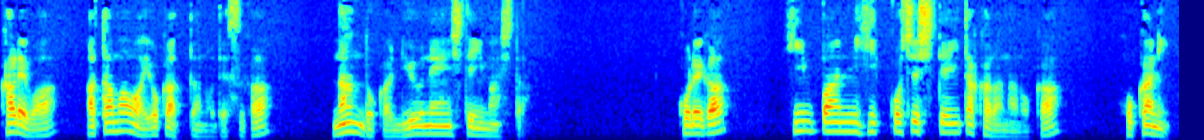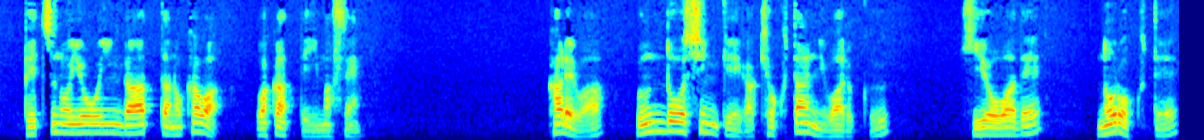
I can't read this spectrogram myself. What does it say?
彼は頭は良かったのですが、何度か留年していました。これが頻繁に引っ越ししていたからなのか、他に別の要因があったのかは分かっていません。彼は運動神経が極端に悪く、ひ弱で、のろくて、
